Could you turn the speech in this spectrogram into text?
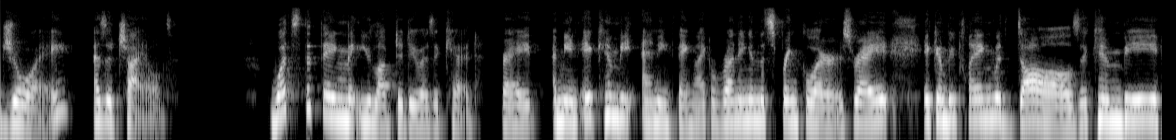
joy as a child? What's the thing that you love to do as a kid? Right? I mean, it can be anything like running in the sprinklers, right? It can be playing with dolls. It can be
